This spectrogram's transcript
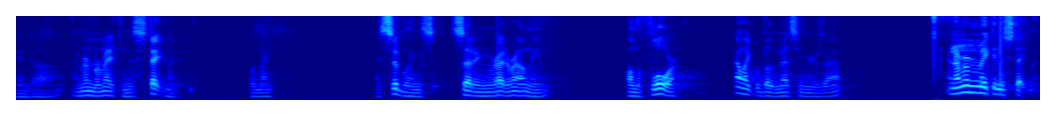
And uh, I remember making this statement with my, my siblings sitting right around me on the floor, kind of like where Brother Metzinger's at. And I remember making this statement.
